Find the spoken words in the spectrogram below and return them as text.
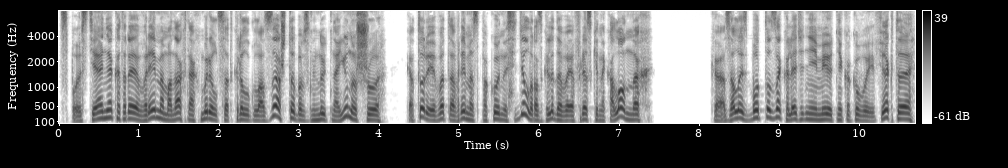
Спустя некоторое время монах нахмурился, открыл глаза, чтобы взглянуть на юношу, который в это время спокойно сидел, разглядывая фрески на колоннах. Казалось, будто заклятия не имеют никакого эффекта,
